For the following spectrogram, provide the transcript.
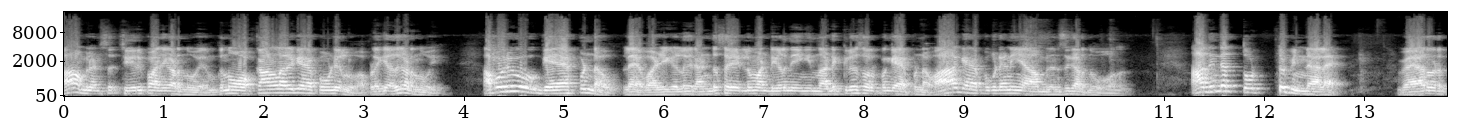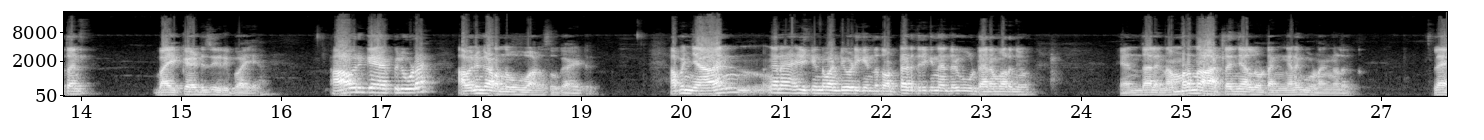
ആ ആംബുലൻസ് ചീറിപ്പാഞ്ഞ് കടന്നുപോയി. നമുക്ക് നോക്കാനുള്ള ഒരു ഗ്യാപ്പ് കൂടി ഉള്ളൂ. അപ്പോഴേക്ക് അത് കടന്നുപോയി. അപ്പൊ ഒരു ഗ്യാപ്പ് ഉണ്ടാവും അല്ലെ? വഴികൾ രണ്ട് സൈഡിലും വണ്ടികൾ നീങ്ങി നടുക്കിൽ സ്വല്പം ഗ്യാപ്പ് ഉണ്ടാവും. ആ ഗ്യാപ്പ് കൂടെയാണ് ഈ ആംബുലൻസ് കടന്നു പോകുന്നത്. അതിന്റെ തൊട്ട് പിന്നാലെ വേറൊരുത്തൻ ബൈക്കായിട്ട് ചീറിപ്പായ. ആ ഒരു ഗ്യാപ്പിലൂടെ അവനും കടന്നു പോവാണ് സുഖമായിട്ട് അപ്പൊ ഞാൻ ഇങ്ങനെ ഇരിക്കുന്ന വണ്ടി ഓടിക്കുന്ന തൊട്ടടുത്തിരിക്കുന്ന എന്റെ ഒരു കൂട്ടുകാരൻ പറഞ്ഞു എന്തായാലേ നമ്മുടെ നാട്ടിലെ ഞാളോട്ട് എങ്ങനെ ഗുണങ്ങൾ അല്ലേ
